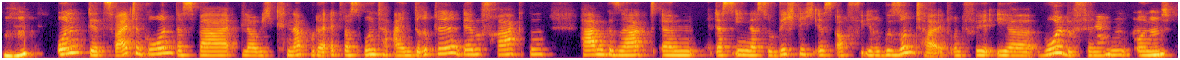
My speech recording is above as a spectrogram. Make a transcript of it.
Mhm. Und der zweite Grund, das war, glaube ich, knapp oder etwas unter ein Drittel der Befragten, haben gesagt, ähm, dass ihnen das so wichtig ist, auch für ihre Gesundheit und für ihr Wohlbefinden. Mhm. Und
